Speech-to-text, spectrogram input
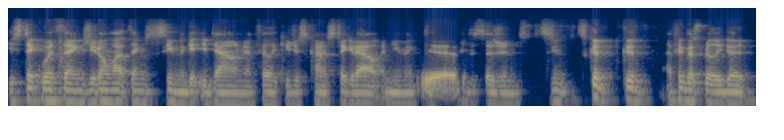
you stick with things. You don't let things seem to get you down. I feel like you just kind of stick it out and you make Yeah. good decisions. It's, it's good. Good. I think that's really good.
